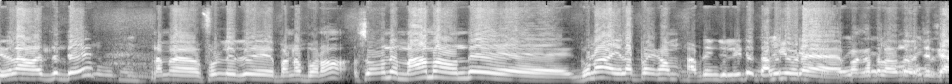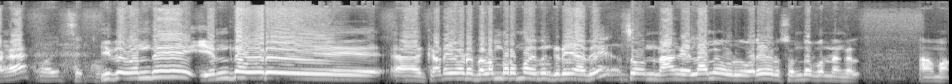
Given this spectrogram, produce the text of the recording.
இதெல்லாம் வந்துட்டு நம்ம ஃபுல் இது பண்ண போறோம். ஸோ வந்து மாமா வந்து குணா இலப்பகம் அப்படின்னு சொல்லிட்டு தம்பியோட பக்கத்துல வந்து வச்சிருக்காங்க. இது வந்து எந்த ஒரு கடையோட விளம்பரமும் எதுவும் கிடையாது. ஸோ நாங்க எல்லாமே ஒரு ஒரே ஒரு சொந்த பந்தங்கள். ஆமா.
